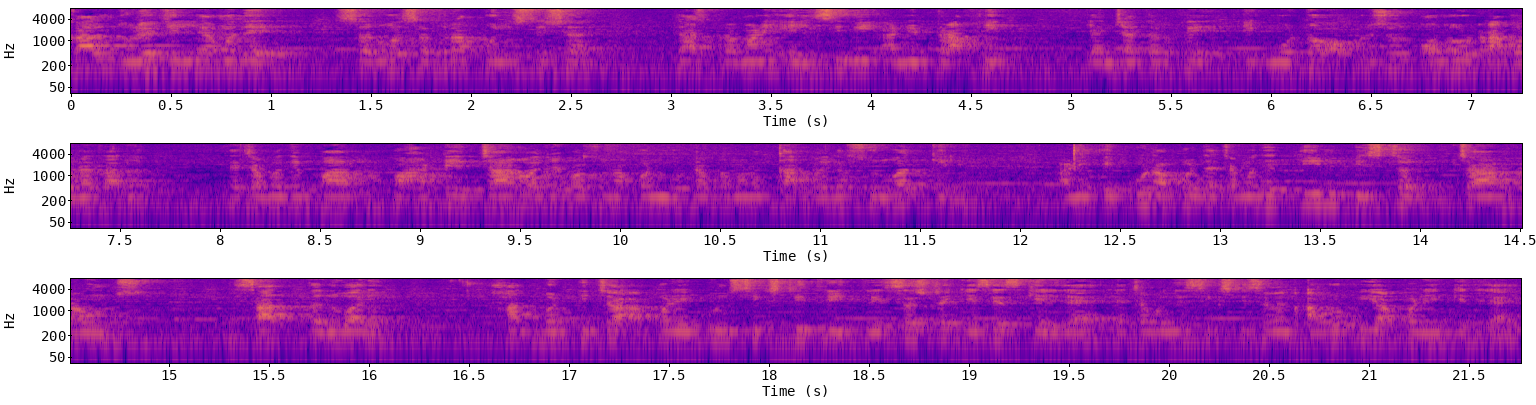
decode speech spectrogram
काल धुळे जिल्ह्यामध्ये सर्व सतरा पोलीस स्टेशन त्याचप्रमाणे एल सी बी आणि ट्रॅफिक यांच्यातर्फे एक मोठं ऑपरेशन ऑल आऊट राबवण्यात आलं. त्याच्यामध्ये पा पहाटे चार वाजेपासून आपण मोठ्या प्रमाणात कारवाईला सुरुवात केली आणि एकूण आपण त्याच्यामध्ये तीन पिस्टल चार राऊंड्स सात तलवारी हातभट्टीच्या आपण एकूण सिक्स्टी थ्री त्रेसष्ट केसेस केलेल्या आहेत. त्याच्यामध्ये सिक्स्टी सेवन आरोपी आपण हे केलेले आहेत.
